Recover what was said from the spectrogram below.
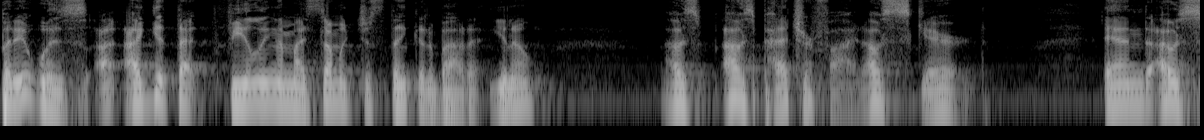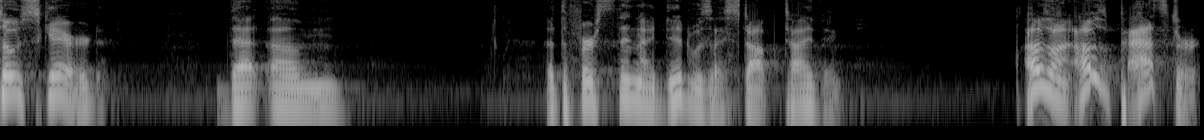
but it was, I, I get that feeling in my stomach just thinking about it, you know? I was, I was petrified. I was scared. And I was so scared that, um, that the first thing I did was I stopped tithing. I was, on, I was a pastor.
